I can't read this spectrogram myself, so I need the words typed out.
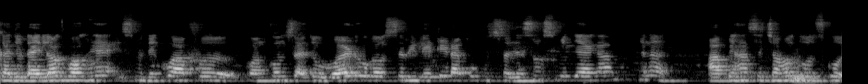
का जो डायलॉग बॉक्स है, इसमें देखो आप कौन कौन सा जो वर्ड होगा उससे रिलेटेड आपको कुछ सजेशंस मिल जाएगा, है ना? आप यहाँ से चाहो तो उसको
